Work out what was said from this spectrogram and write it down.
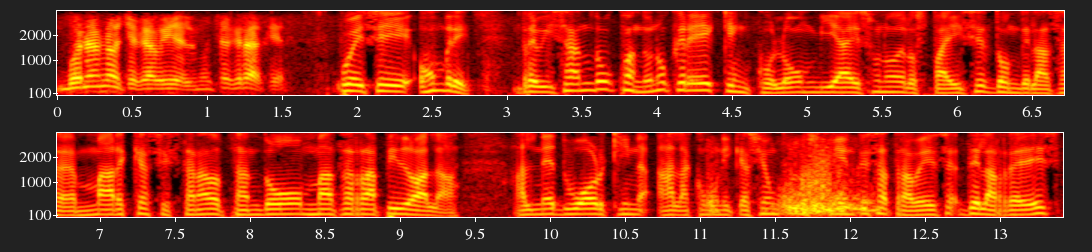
Buenas noches, Gabriel, muchas gracias. Pues, hombre, revisando, cuando uno cree que en Colombia es uno de los países donde las marcas se están adoptando más rápido a la, al networking, a la comunicación con los clientes a través de las redes,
